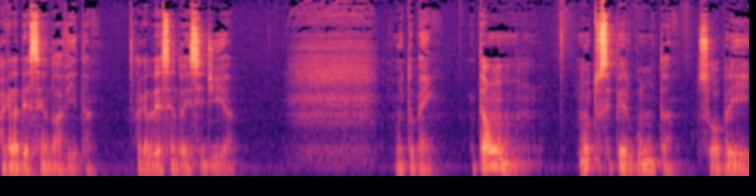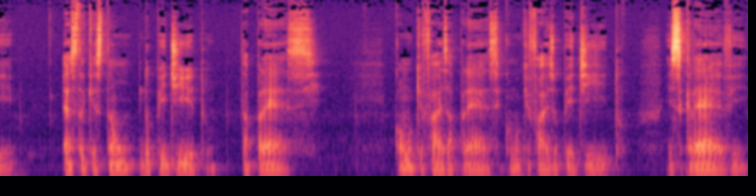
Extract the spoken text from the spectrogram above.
Agradecendo a vida, agradecendo a esse dia. Muito bem. Então, muito se pergunta sobre esta questão do pedido, da prece. Como que faz a prece? Como que faz o pedido? Escreve,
